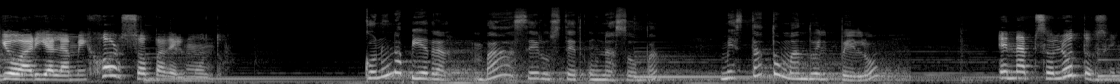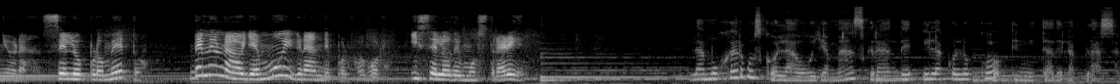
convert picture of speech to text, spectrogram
yo haría la mejor sopa del mundo. ¿Con una piedra va a hacer usted una sopa? ¿Me está tomando el pelo? En absoluto, señora, se lo prometo. Deme una olla muy grande, por favor, y se lo demostraré. La mujer buscó la olla más grande y la colocó en mitad de la plaza.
